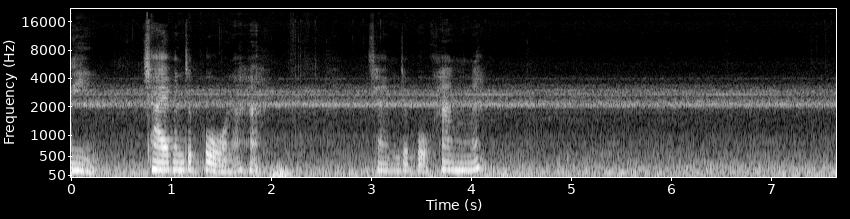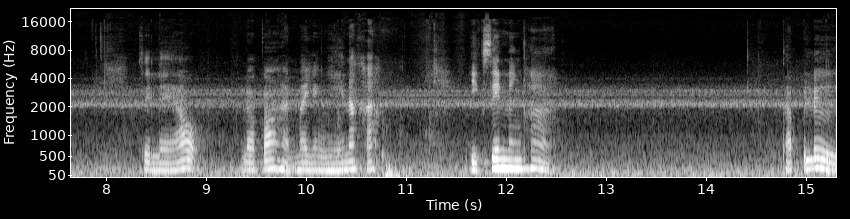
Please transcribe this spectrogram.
นี่ชายมันจะโผล่นะคะชายมันจะโผล่ข้างนะ เสร็จแล้วเราก็หันมาอย่างนี้นะคะ อีกเส้นหนึ่งค่ะ ทับไปเลย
